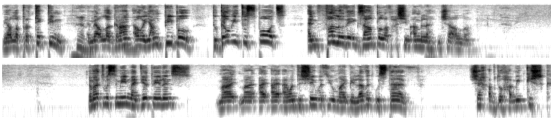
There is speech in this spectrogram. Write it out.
May Allah protect him yeah. and may Allah grant our young people to go into sports and follow the example of Hashim Amla, inshallah. Jamaat Muslimin, my dear parents, my, my, I, I want to share with you my beloved Ustad, Sheikh Abdul Hamid Kishk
